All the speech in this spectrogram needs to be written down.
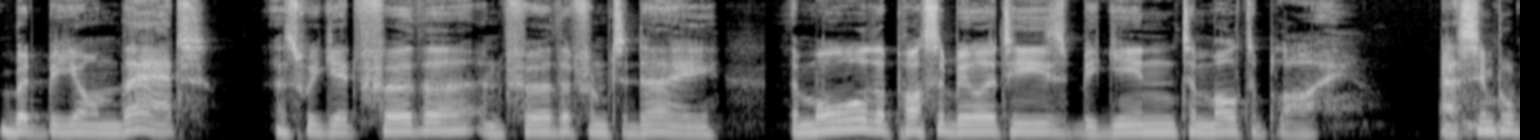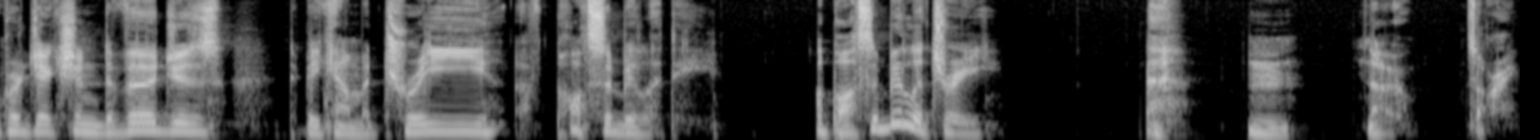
But beyond that, as we get further and further from today, the more the possibilities begin to multiply. Our simple projection diverges to become a tree of possibility. A possibility. Uh, mm, no, sorry.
